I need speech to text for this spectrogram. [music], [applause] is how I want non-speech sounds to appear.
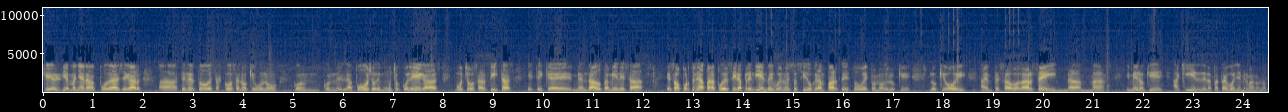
que el día de mañana pueda llegar a tener todas estas cosas, ¿no? Que uno con, con el apoyo de muchos colegas, muchos artistas este, que me han dado también esa esa oportunidad para poder seguir aprendiendo y bueno, eso ha sido gran parte de todo esto, ¿no? De lo que lo que hoy ha empezado a darse y nada más y menos que aquí de la Patagonia, mi hermano, ¿no?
